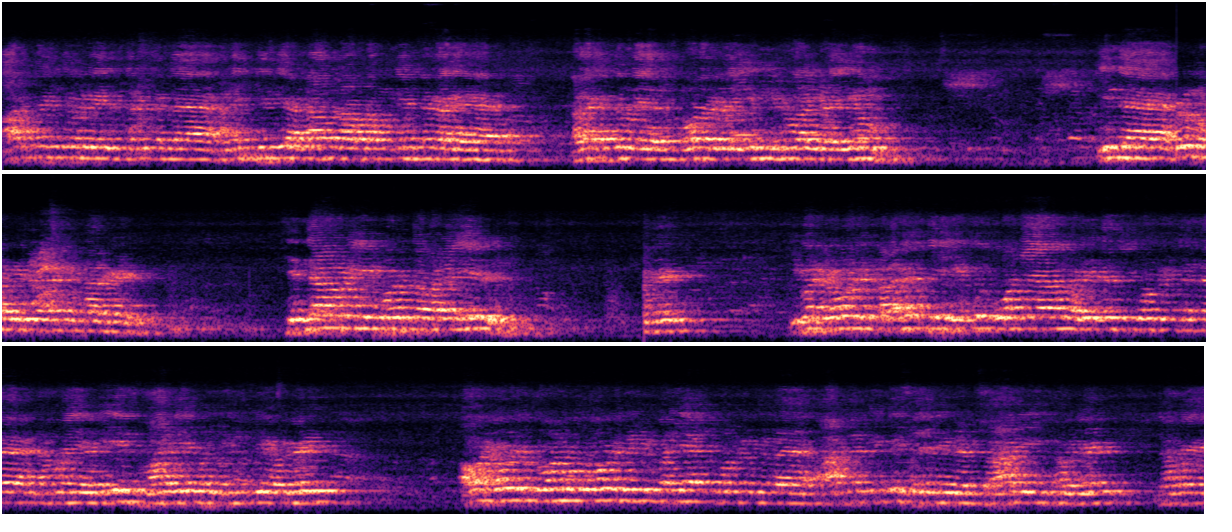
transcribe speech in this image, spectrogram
ஆர்ப்பரித்தவர்கள் இருந்திருக்கின்ற அனைத்து இந்திய அண்ணா திராவிட முன்னேற்ற கழக தோழர்களையும் நிர்வாகிகளையும் இந்த வருகிறார்கள் சிந்தாமணியை பொறுத்தவரையில் இவர்களோடு கழகத்தை எங்கு கோட்டையாக வழிநடத்திக் கொண்டிருக்கின்ற நம்முடைய விஎஸ் மாரியப்பன் இருந்தவர்கள் அவர்களோடு தோழர்களோடு நின்று பணியாற்றிக் கொண்டிருக்கின்ற ஆட்டத்திற்கு செயலர் சாரி அவர்கள் நம்முடைய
